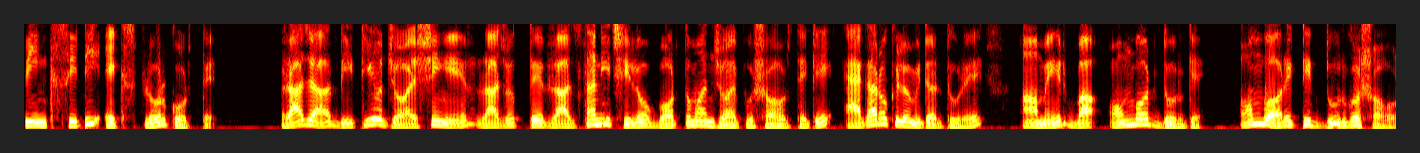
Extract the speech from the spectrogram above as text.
পিঙ্ক সিটি এক্সপ্লোর করতে। রাজা দ্বিতীয় জয়সিংয়ের রাজত্বের রাজধানী ছিল বর্তমান জয়পুর শহর থেকে এগারো কিলোমিটার দূরে আমের বা অম্বর দুর্গে। অম্বর একটি দুর্গ শহর।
